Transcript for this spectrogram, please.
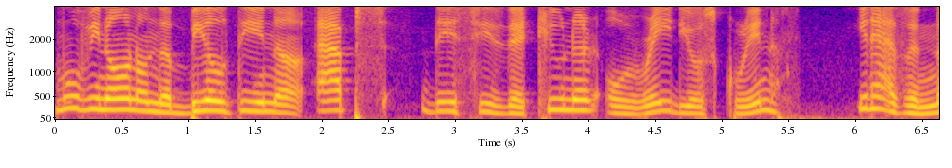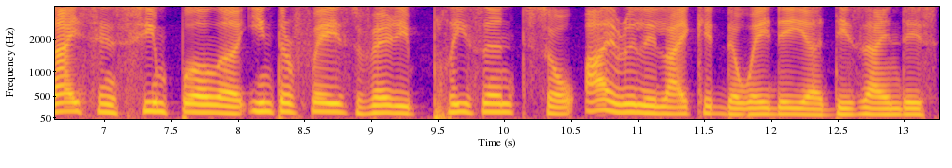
Moving on on the built-in uh, apps, this is the tuner or radio screen. It has a nice and simple uh, interface, very pleasant, so I really like it the way they uh, designed this.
